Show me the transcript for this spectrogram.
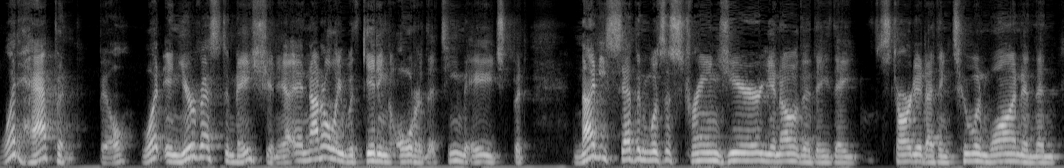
what happened, Bill? What, in your estimation, and not only with getting older, the team aged, but – 97 was a strange year, you know, that they, they started, I think, two and one, and then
